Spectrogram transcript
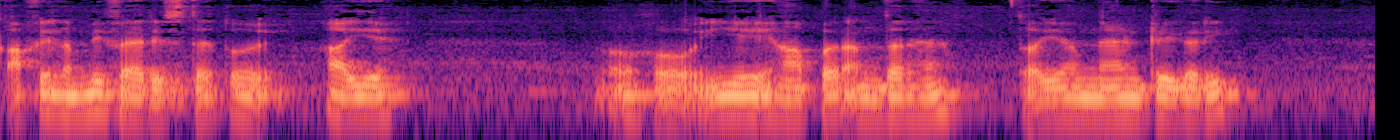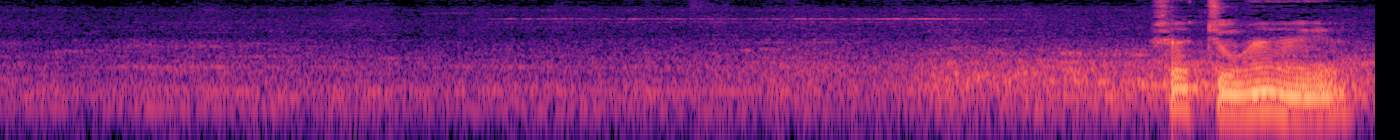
काफ़ी लंबी फहरिस्त है तो आइए। ओहो, ये यहाँ पर अंदर है तो आइए हमने एंट्री करी। शायद चूहे हैं ये।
